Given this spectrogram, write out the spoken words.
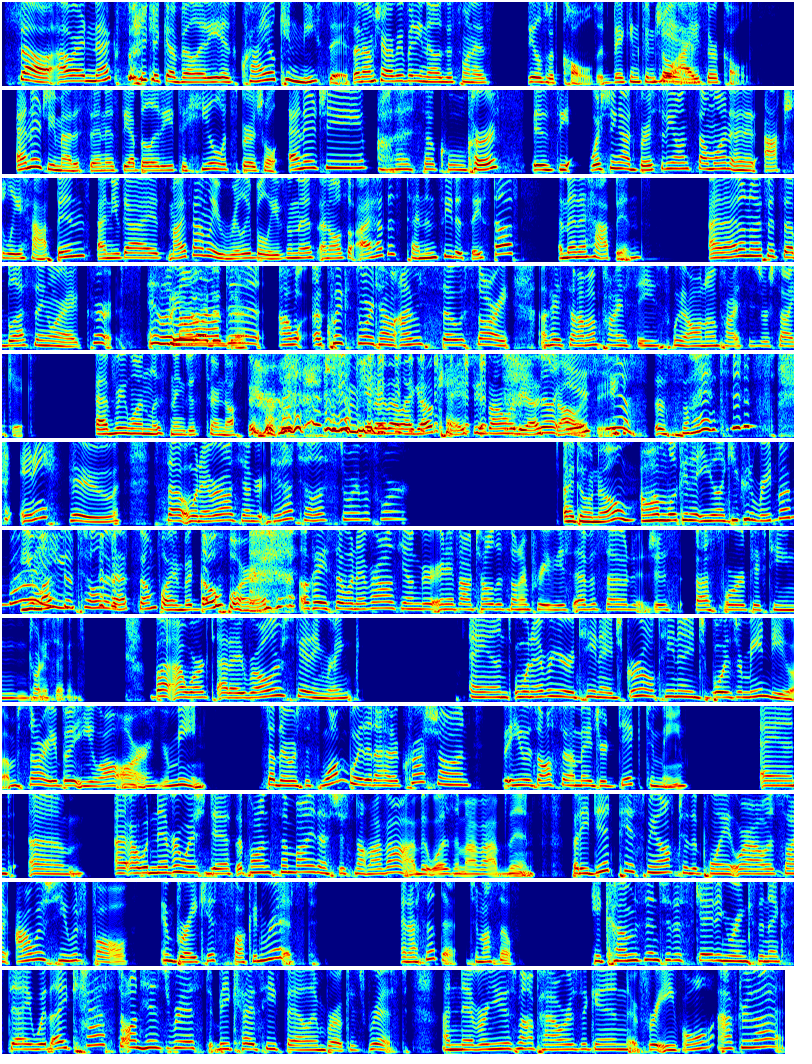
So our next psychic ability is cryokinesis. And I'm sure everybody knows this one is deals with cold. They can control Yeah. ice or cold. Energy medicine is the ability to heal with spiritual energy. Oh, that is so cool. Curse is the wishing adversity on someone and it actually happens. And you guys, my family really believes in this. And also, I have this tendency to say stuff and then it happens. And I don't know if it's a blessing or a curse. Am See what I did there? I a quick story time. I'm so sorry. Okay, so I'm a Pisces. We all know Pisces are psychic. Everyone listening just turned off their computer. They're like, okay, she's on with the astrology. like, is she a, a scientist? Anywho, so whenever I was younger, did I tell this story before? I don't know. Oh, I'm looking at you like you can read my mind. You must have told it at some point, but go for it. Okay, so whenever I was younger, and if I've told this on a previous episode, just fast forward 15, 20 seconds. But I worked at a roller skating rink. And whenever you're a teenage girl, teenage boys are mean to you. I'm sorry, but you all are. You're mean. So there was this one boy that I had a crush on, but he was also a major dick to me. And um, I, I would never wish death upon somebody. That's just not my vibe. It wasn't my vibe then. But he did piss me off to the point where I was like, I wish he would fall and break his fucking wrist. And I said that to myself. He comes into the skating rink the next day with a cast on his wrist because he fell and broke his wrist. I never used my powers again for evil after that.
